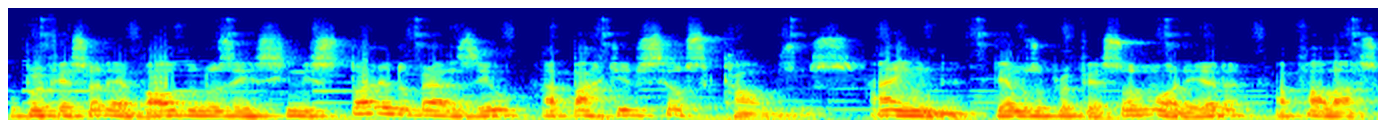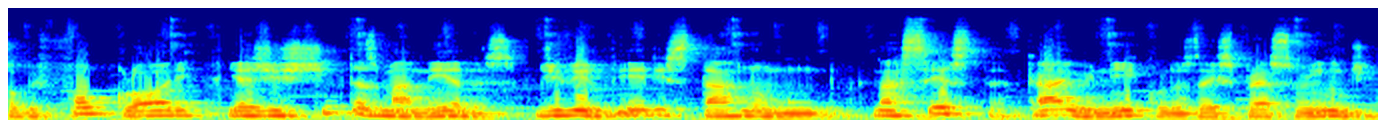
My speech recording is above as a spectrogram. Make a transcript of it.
o professor Evaldo nos ensina história do Brasil a partir de seus causos. Ainda temos o professor Moreira a falar sobre folclore e as distintas maneiras de viver e estar no mundo. Na sexta, Caio e Nicolas da Expresso Indie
